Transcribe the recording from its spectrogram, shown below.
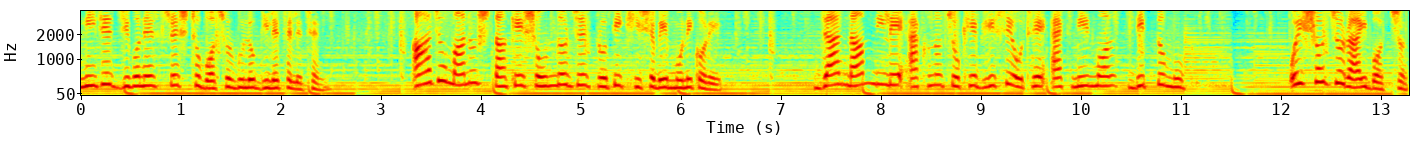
নিজের জীবনের শ্রেষ্ঠ বছরগুলো গিলে ফেলেছেন। আজও মানুষ তাকে সৌন্দর্যের প্রতীক হিসেবে মনে করে। যার নাম নিলে এখনও চোখে ভেসে ওঠে এক নির্মল দীপ্ত মুখ। ঐশ্বর্য রায় বচ্চন।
